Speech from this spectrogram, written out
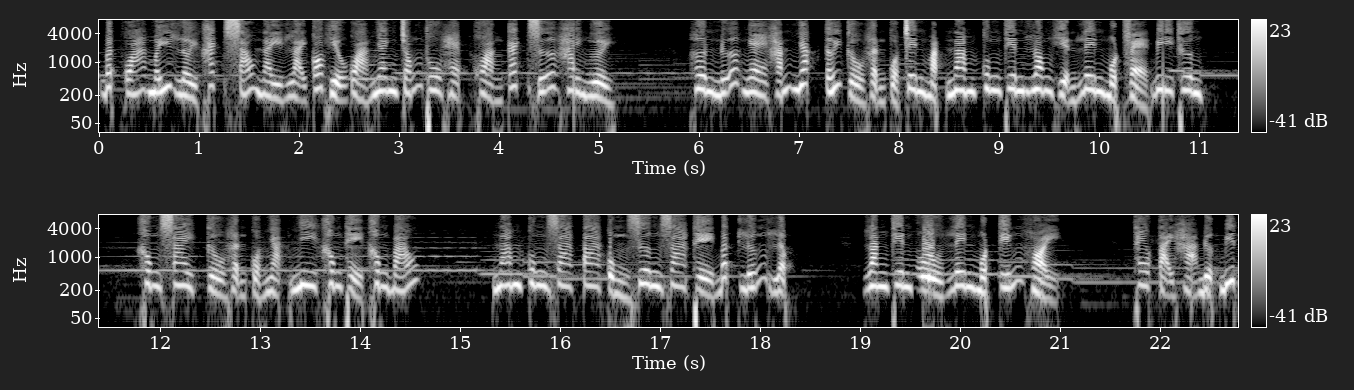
Bất quá mấy lời khách sáo này lại có hiệu quả nhanh chóng thu hẹp khoảng cách giữa hai người. Hơn nữa nghe hắn nhắc tới cừu hận của trên mặt Nam Cung Thiên Long hiện lên một vẻ bi thương. Không sai, cừu hận của nhạc nhi không thể không báo. Nam cung gia ta cùng Dương gia thề bất lưỡng lập. Lăng thiên ồ lên một tiếng hỏi. Theo tại hạ được biết,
